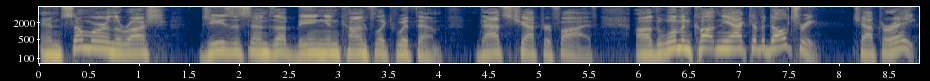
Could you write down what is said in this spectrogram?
and somewhere in the rush, Jesus ends up being in conflict with them. That's chapter 5. Uh, the woman caught in the act of adultery, chapter 8.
